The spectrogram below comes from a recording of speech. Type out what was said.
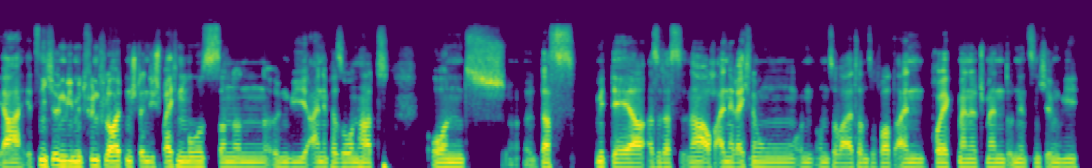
ja jetzt nicht irgendwie mit fünf Leuten ständig sprechen muss, sondern irgendwie eine Person hat und das mit der, also das na, auch eine Rechnung und, und so weiter und so fort, ein Projektmanagement und jetzt nicht irgendwie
